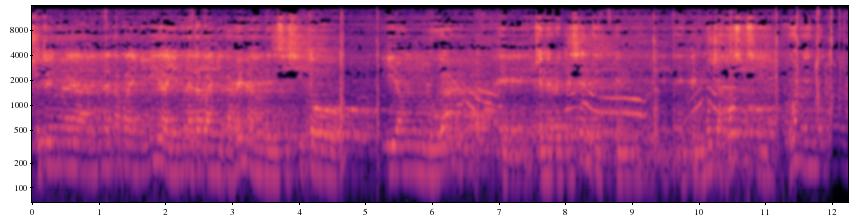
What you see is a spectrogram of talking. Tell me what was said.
yo estoy en una, etapa de mi vida y en una etapa de mi carrera donde necesito ir a un lugar eh, que me represente en, muchas cosas y, bueno, he encontrado en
